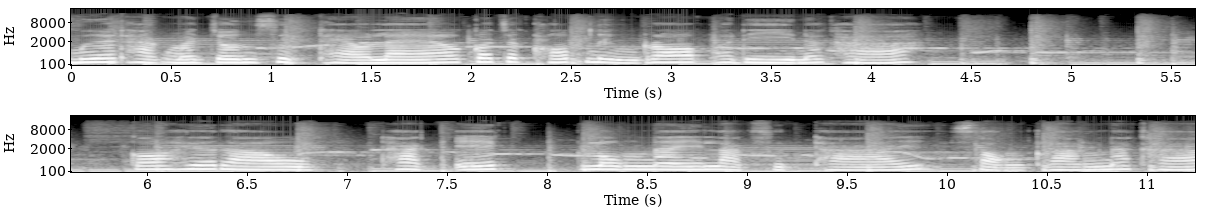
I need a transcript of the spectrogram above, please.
เมื่อถักมาจนสุดแถวแล้วก็จะครบหนึ่งรอบพอดีนะคะ ก็ให้เราถัก x ลงในหลักสุดท้าย 2 ครั้งนะคะ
